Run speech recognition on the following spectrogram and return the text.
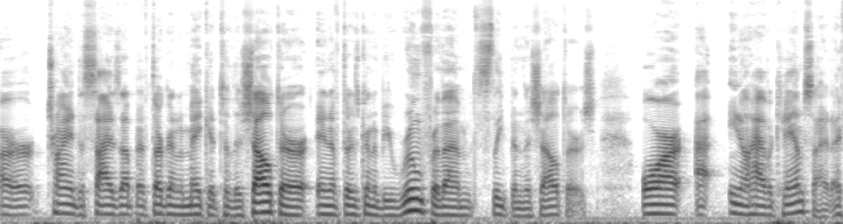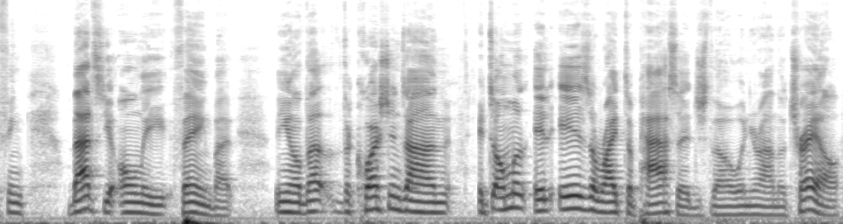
are trying to size up if they're going to make it to the shelter and if there's going to be room for them to sleep in the shelters or uh, you know have a campsite. I think that's the only thing. But you know the the questions on it's almost it is a rite to passage though when you're on the trail.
